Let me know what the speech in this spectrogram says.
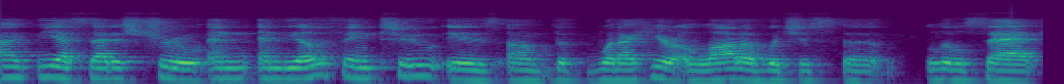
uh, yes, that is true. And and the other thing too is um, the, what I hear a lot of, which is uh, a little sad.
